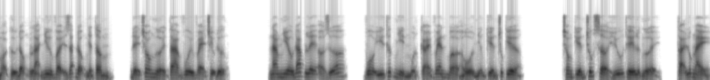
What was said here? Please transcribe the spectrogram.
mọi cử động là như vậy rất động nhân tâm, để cho người ta vui vẻ chịu đựng. Nam nhiêu đáp lễ ở giữa, vô ý thức nhìn một cái ven bờ hồ những kiến trúc kia. Trong kiến trúc sở hữu thế lực người, tại lúc này,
